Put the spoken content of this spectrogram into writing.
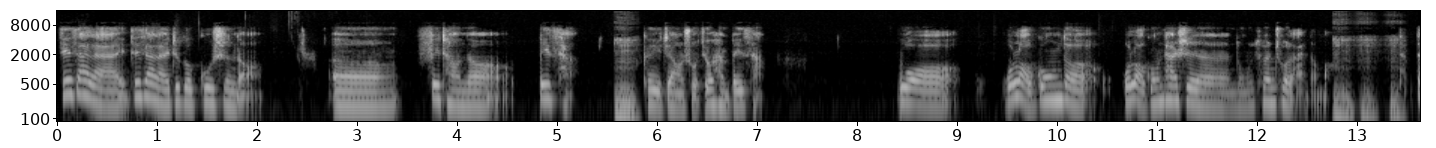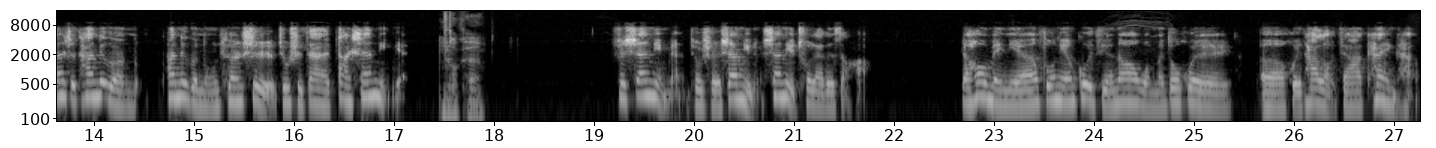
接下来接下来这个故事呢，嗯、非常的悲惨，嗯。可以这样说，就很悲惨。我我老公的我老公他是农村出来的嘛，嗯嗯嗯。但是他那个他那个农村是就是在大山里面，，OK，是山里面，就是山里山里出来的小孩。然后每年逢年过节呢，我们都会呃回他老家看一看，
